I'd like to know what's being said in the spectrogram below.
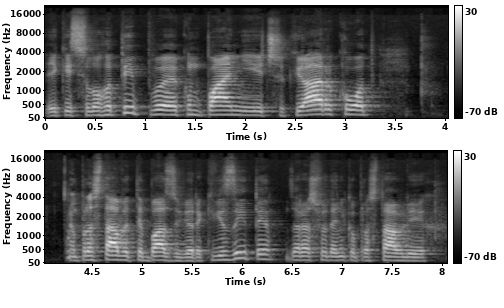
якийсь логотип е, компанії чи QR-код, проставити базові реквізити. Зараз швиденько проставлю їх.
